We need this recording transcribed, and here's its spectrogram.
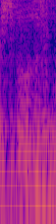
Spawn.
